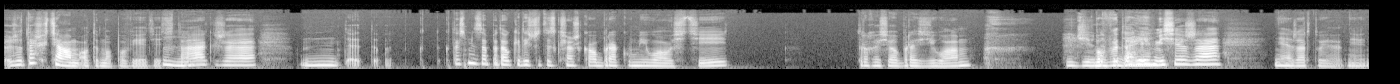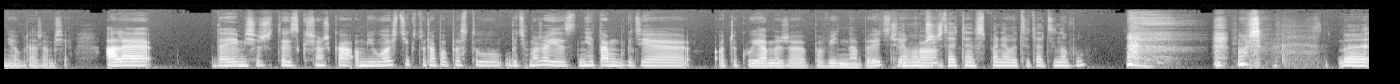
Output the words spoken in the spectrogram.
że też chciałam o tym opowiedzieć, Mhm. tak? Że mm, t- k- ktoś mnie zapytał kiedyś, czy to jest książka o braku miłości. Trochę się obraziłam, Dziwne bo pytanie. wydaje mi się, że... Nie, żartuję, nie, nie obrażam się. Ale wydaje mi się, że to jest książka o miłości, która po prostu być może jest nie tam, gdzie oczekujemy, że powinna być. Czy ja mam przeczytać ten wspaniały cytat znowu? Może... e,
